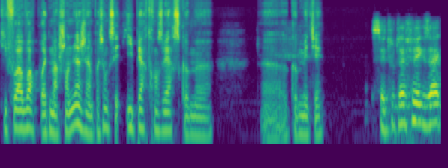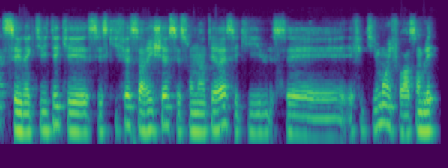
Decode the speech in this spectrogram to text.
qu'il faut avoir pour être marchand de biens, j'ai l'impression que c'est hyper transverse comme, euh, euh comme métier. C'est tout à fait exact. C'est une activité qui est, c'est ce qui fait sa richesse et son intérêt, c'est qu'il, c'est effectivement, il faut rassembler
